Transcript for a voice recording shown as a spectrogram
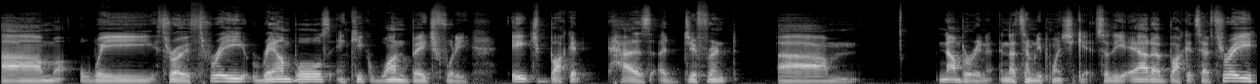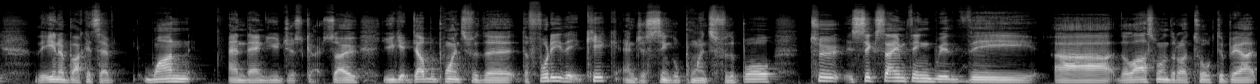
um, we throw three round balls and kick one beach footy each bucket has a different um, number in it, and that's how many points you get. So the outer buckets have three, the inner buckets have one, and then you just go. So you get double points for the the footy that you kick, and just single points for the ball. Two six, same thing with the uh, the last one that I talked about.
